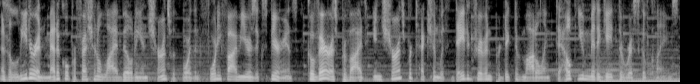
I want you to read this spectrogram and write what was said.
As a leader in medical professional liability insurance with more than 45 years' experience, Coverys provides insurance protection with data driven predictive modeling to help you mitigate the risk of claims.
